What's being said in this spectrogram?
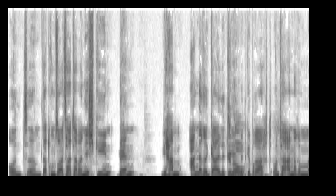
Und ähm, darum soll es heute aber nicht gehen, Nee. denn wir haben andere geile Themen Genau. mitgebracht. Unter anderem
